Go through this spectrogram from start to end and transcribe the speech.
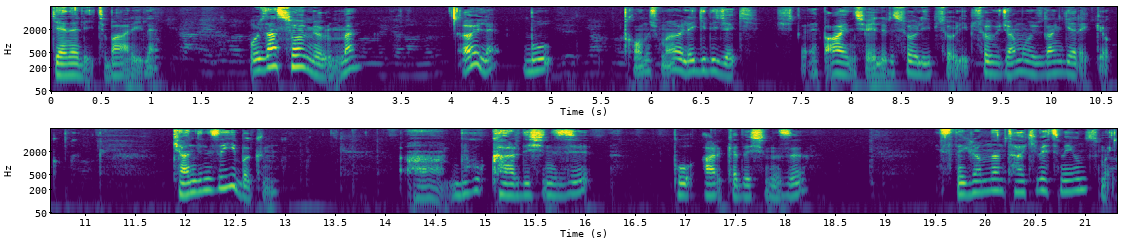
genel itibariyle. O yüzden sövmüyorum ben. Öyle bu konuşma öyle gidecek. İşte hep aynı şeyleri söyleyip söyleyip söveceğim. O yüzden gerek yok. Kendinize iyi bakın. Aa, bu kardeşinizi, bu arkadaşınızı Instagram'dan takip etmeyi unutmayın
